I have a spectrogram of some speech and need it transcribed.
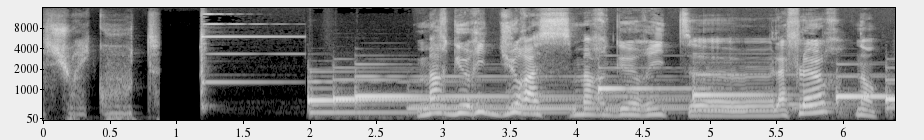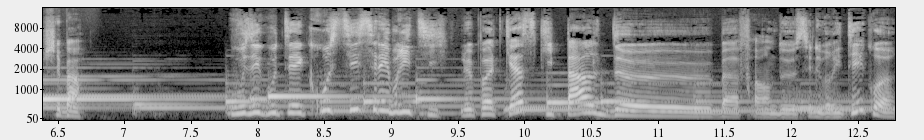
sur écoute. Marguerite Duras, Marguerite euh, La Fleur? Non, je sais pas. Vous écoutez Krusty Celebrity, le podcast qui parle de. Bah, enfin, de célébrité, quoi.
